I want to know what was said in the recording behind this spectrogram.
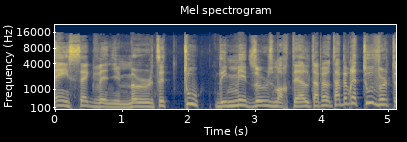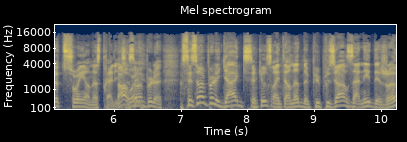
insectes venimeux, tu sais, tout des méduses mortelles. T'as à à peu près tout veut te tuer en Australie. Ah c'est oui? ça un peu le, c'est ça un peu le gag qui circule sur Internet depuis plusieurs années déjà.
